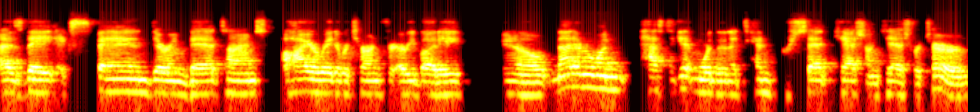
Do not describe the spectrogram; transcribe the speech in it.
as they expand during bad times, a higher rate of return for everybody. You know, not everyone has to get more than a 10% cash on cash return.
